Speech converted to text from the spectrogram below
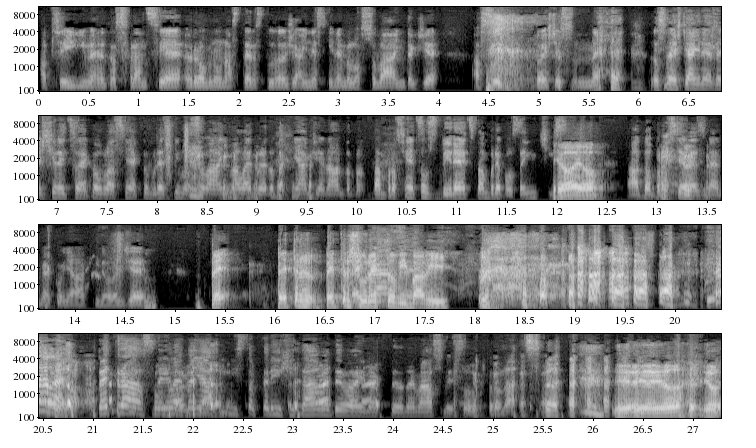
a přejíždíme hnedka z Francie rovnou na Stairs to Hell, že ani nestihneme losování, takže asi to ještě ne, to jsme ještě ani neřešili, co jako vlastně, jak to bude s tím losováním, ale bude to tak nějak, že nám tam, tam prostě něco zbyde, co tam bude poslední číslo. Jo, jo. A to prostě vezmeme jako nějaký, no, takže... Pe- Petr, Petr Šurek to vybaví. Hele, Petra, nejlépe nějaký místo, který chytáme, ty jinak to nemá smysl pro nás. jo, jo, jo, jo.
